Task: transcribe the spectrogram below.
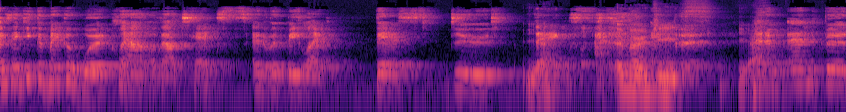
I think you could make a word cloud about texts, and it would be like best dude, yeah. thanks, emojis. Yeah. And, and bird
